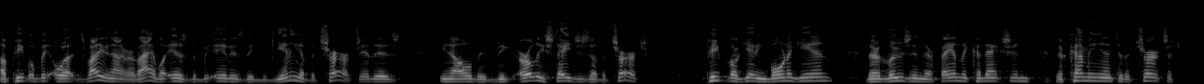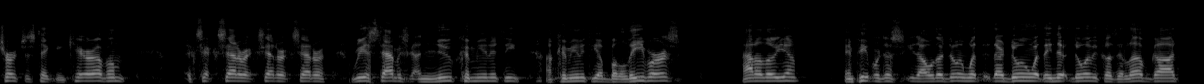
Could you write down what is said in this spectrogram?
of people. Be, well, it's even not a revival. It is the it is the beginning of the church. It is you know the big early stages of the church. People are getting born again. They're losing their family connections. They're coming into the church. The church is taking care of them, et cetera, et cetera, et cetera. Reestablishing a new community, a community of believers. Hallelujah. And people just, you know, they're doing what they're doing what they're doing because they love God,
